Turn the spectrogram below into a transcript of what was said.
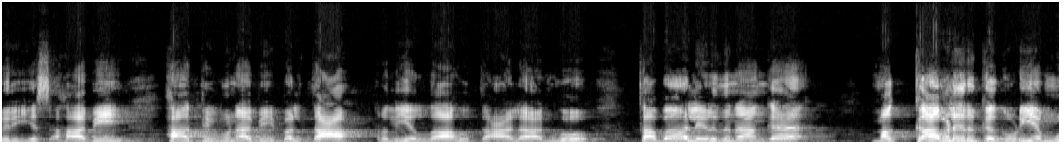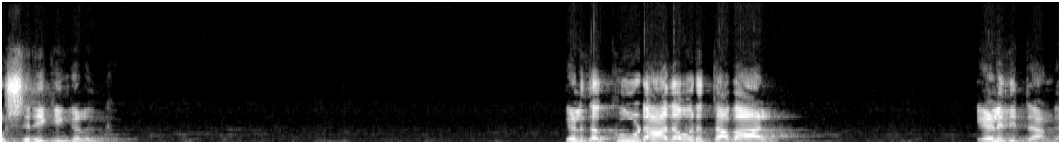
பெரிய சஹாபி ஹாத்திபுன் அபி பல்தா ரலியல்லாஹு தாலான்ஹு தபால் எழுதுனாங்க மக்காவில் இருக்கக்கூடிய முஷ்ரிக்கிங்களுக்கு. எழுதக்கூடாத ஒரு தபால் எழுதிட்டாங்க.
